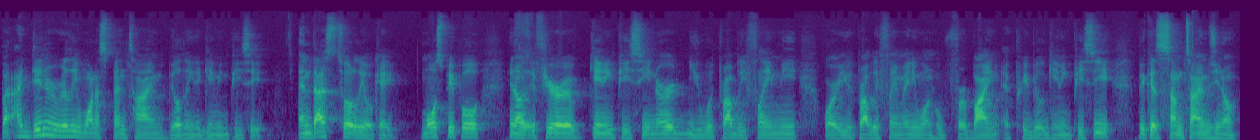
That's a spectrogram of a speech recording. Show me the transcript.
but I didn't really wanna spend time building a gaming PC. And that's totally okay. Most people, you know, if you're a gaming PC nerd, you would probably flame me or you'd probably flame anyone who for buying a pre-built gaming PC because sometimes, you know,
